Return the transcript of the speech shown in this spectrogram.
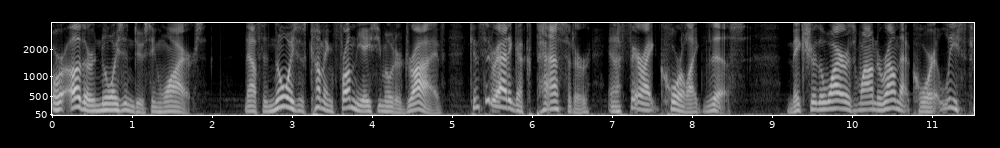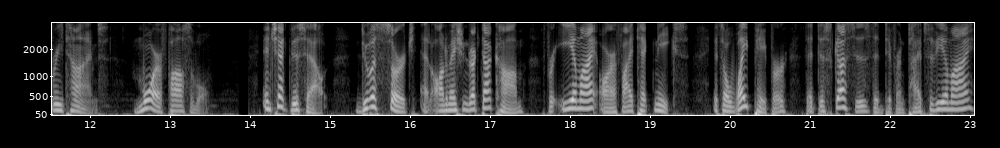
or other noise-inducing wires. Now if the noise is coming from the AC motor drive, consider adding a capacitor and a ferrite core like this. Make sure the wire is wound around that core at least three times, more if possible. And check this out. Do a search at automationdirect.com for EMI RFI techniques. It's a white paper that discusses the different types of EMI,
